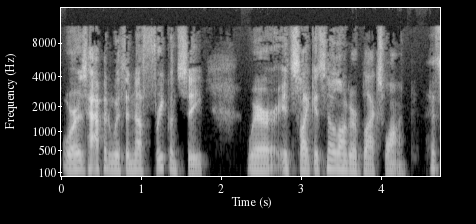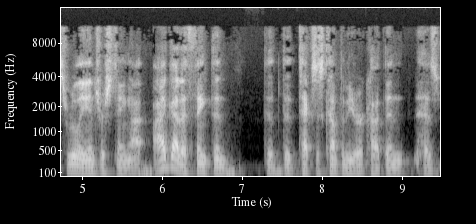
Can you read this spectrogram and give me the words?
or has happened with enough frequency where it's like it's no longer a black swan. That's really interesting. I, I got to think that the, the Texas company ERCOT then has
